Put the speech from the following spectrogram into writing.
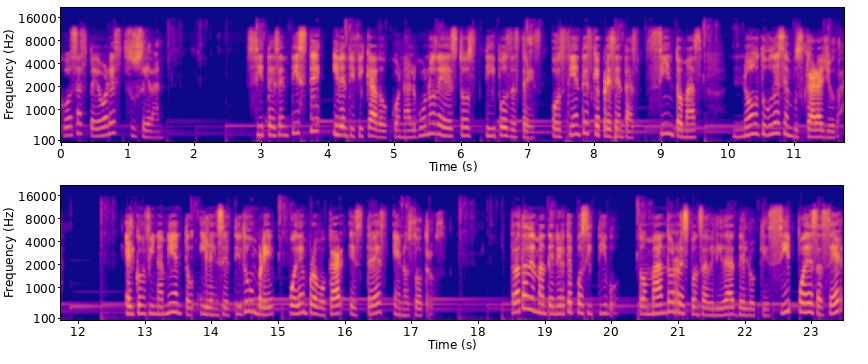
cosas peores sucedan. Si te sentiste identificado con alguno de estos tipos de estrés o sientes que presentas síntomas, no dudes en buscar ayuda. El confinamiento y la incertidumbre pueden provocar estrés en nosotros. Trata de mantenerte positivo, tomando responsabilidad de lo que sí puedes hacer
